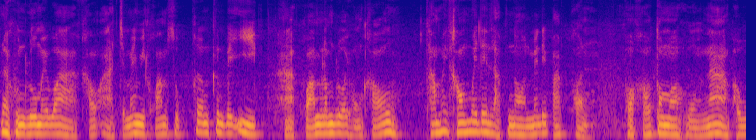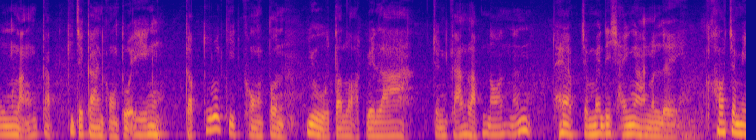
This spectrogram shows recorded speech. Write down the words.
และคุณรู้ไหมว่าเขาอาจจะไม่มีความสุขเพิ่มขึ้นไปอีก หากความร่ำรวยของเขาทำให้เขาไม่ได้หลับนอนไม่ได้พักผ่อนเพราะเขาต้องมาห่วงหน้าพะวงหลังกับกิจการของตัวเอง กับธุรกิจของตนอยู่ตลอดเวลา จนการหลับนอนนั้น แทบจะไม่ได้ใช้งานมันเลย เขาจะมี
